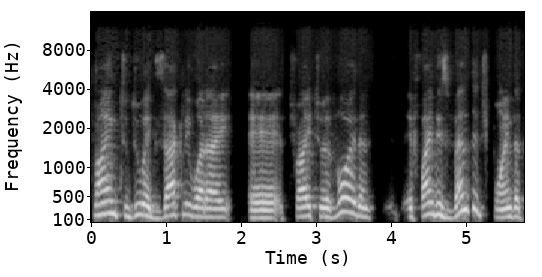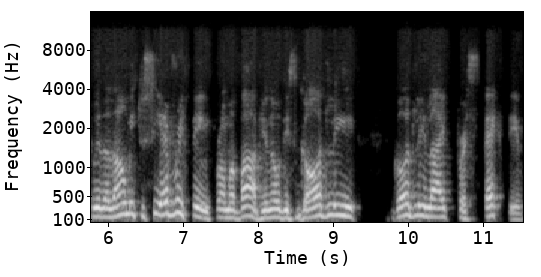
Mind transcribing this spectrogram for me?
trying to do exactly what I uh, try to avoid and find this vantage point that will allow me to see everything from above you know this godly godly like perspective.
